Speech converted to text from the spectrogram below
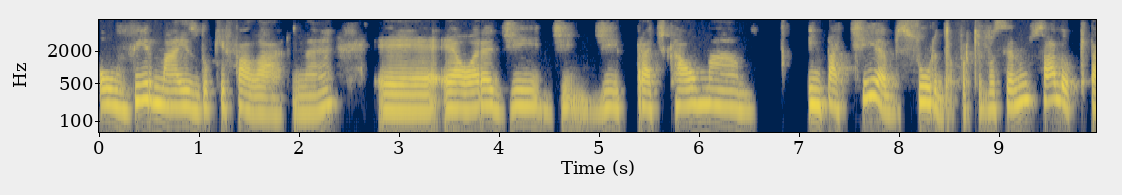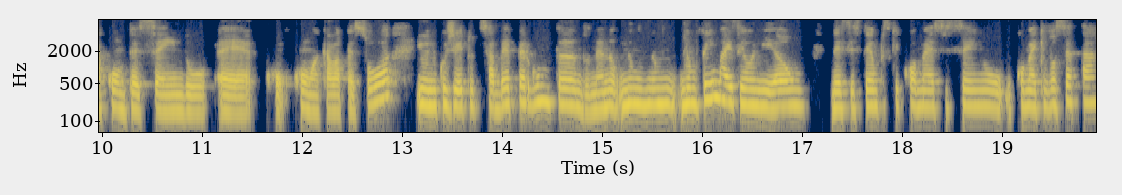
ouvir mais do que falar, né? É, é a hora de, de, de praticar uma empatia absurda, porque você não sabe o que está acontecendo é, com, com, aquela pessoa e o único jeito de saber é perguntando, né? Não, não, não, não tem mais reunião nesses tempos que comece sem o como é que você está.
